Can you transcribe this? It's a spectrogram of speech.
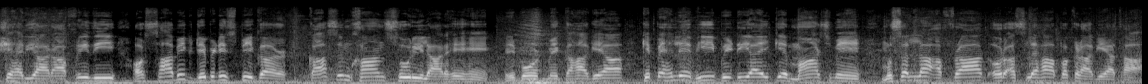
शहरियार आफरीदी और सबक डिप्टी स्पीकर कासिम खान सूरी ला रहे हैं। रिपोर्ट में कहा गया कि पहले भी पीटीआई के मार्च में मुसल्ह अफराद और असलहा पकड़ा गया था।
